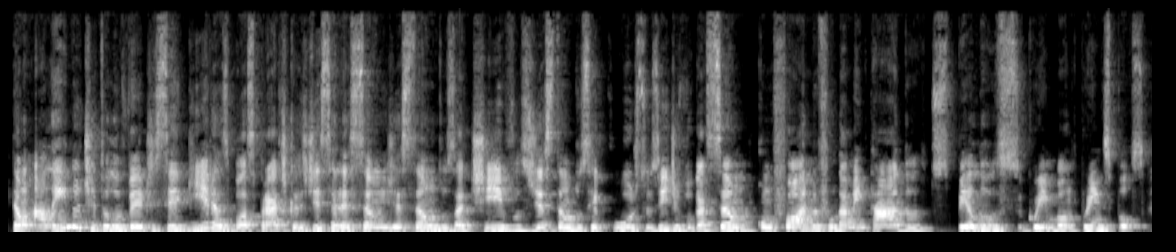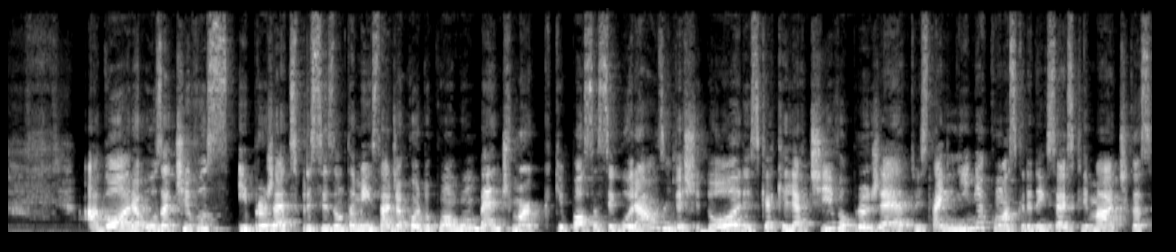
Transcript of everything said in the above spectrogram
Então, além do título verde seguir as boas práticas de seleção e gestão dos ativos, gestão dos recursos e divulgação, conforme fundamentados pelos Green Bond Principles, agora os ativos e projetos precisam também estar de acordo com algum benchmark que possa assegurar aos investidores que aquele ativo ou projeto está em linha com as credenciais climáticas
